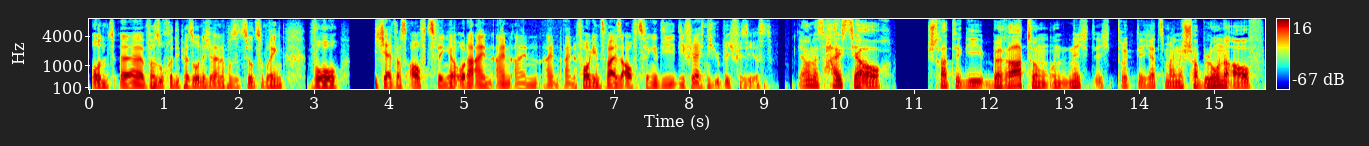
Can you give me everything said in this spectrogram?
und äh, versuche, die Person nicht in eine Position zu bringen, wo ich etwas aufzwinge oder ein, ein, ein, ein, eine Vorgehensweise aufzwinge, die, die vielleicht nicht üblich für sie ist. Ja, und es das heißt ja auch Strategie, Beratung und nicht, ich drücke dir jetzt meine Schablone auf,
